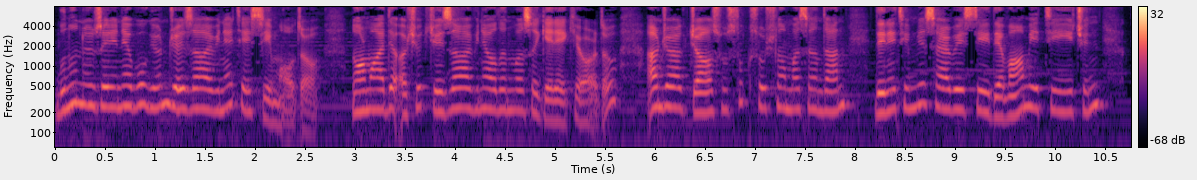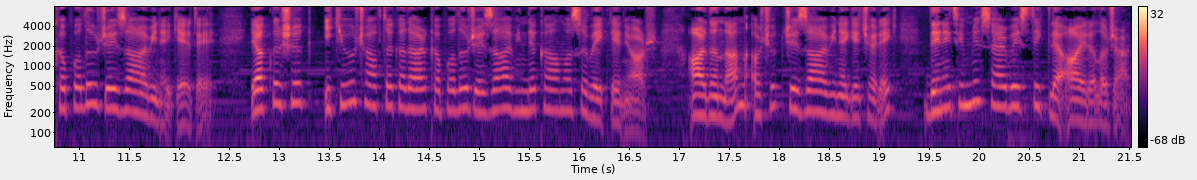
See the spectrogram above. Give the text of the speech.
bunun üzerine bugün cezaevine teslim oldu. Normalde açık cezaevine alınması gerekiyordu ancak casusluk suçlamasından denetimli serbestliği devam ettiği için kapalı cezaevine girdi. Yaklaşık 2-3 hafta kadar kapalı cezaevinde kalması bekleniyor. Ardından açık cezaevine geçerek denetimli serbestlikle ayrılacak.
